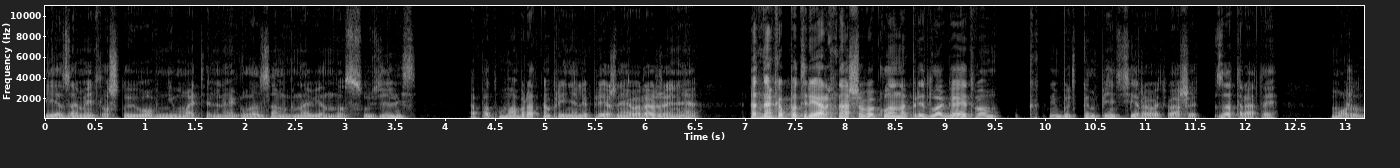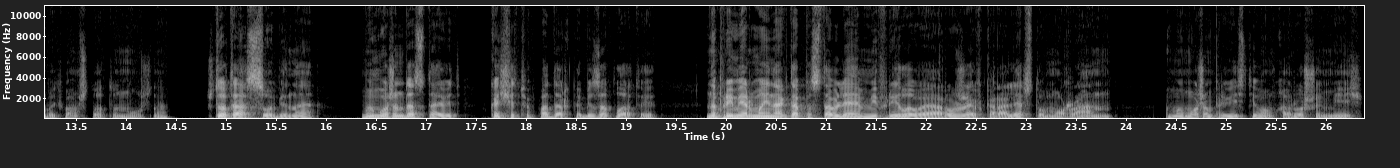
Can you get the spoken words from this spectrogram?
и я заметил, что его внимательные глаза мгновенно сузились, а потом обратно приняли прежнее выражение. Однако патриарх нашего клана предлагает вам как-нибудь компенсировать ваши затраты. Может быть, вам что-то нужно? Что-то особенное? Мы можем доставить в качестве подарка без оплаты. Например, мы иногда поставляем мифриловое оружие в королевство Муран. Мы можем привезти вам хороший меч.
